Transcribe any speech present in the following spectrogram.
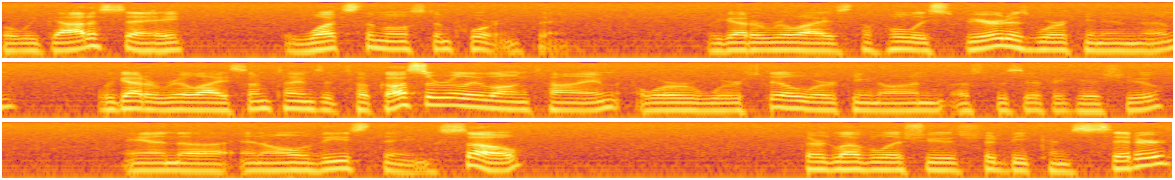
But we got to say, what's the most important thing? We got to realize the Holy Spirit is working in them. We got to realize sometimes it took us a really long time, or we're still working on a specific issue, and uh, and all of these things. So, third level issues should be considered,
